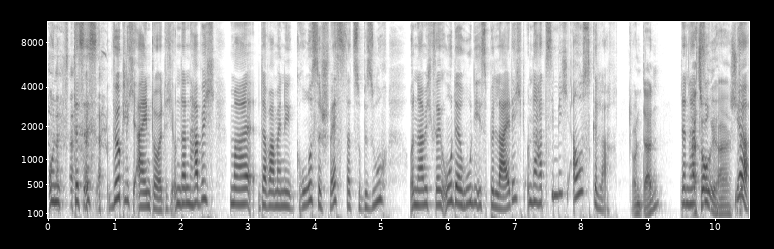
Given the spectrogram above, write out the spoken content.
Und das ist wirklich eindeutig. Und dann habe ich mal, da war meine große Schwester zu Besuch und da habe ich gesagt, oh, der Rudi ist beleidigt. Und da hat sie mich ausgelacht. Und dann? Dann hat Ach so, sie, ja, ja.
